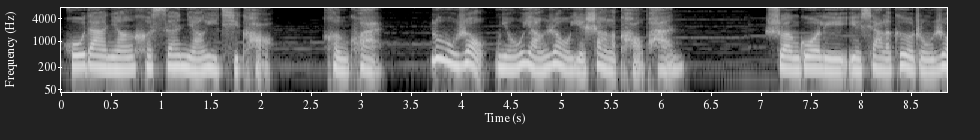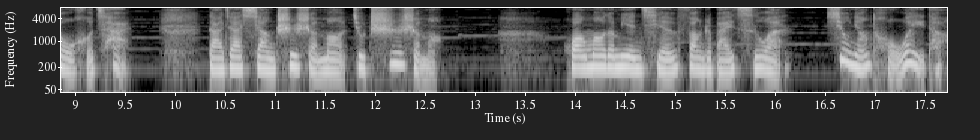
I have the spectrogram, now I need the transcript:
胡大娘和三娘一起烤，很快，鹿肉、牛羊肉也上了烤盘，涮锅里也下了各种肉和菜。大家想吃什么就吃什么。黄猫的面前放着白瓷碗，绣娘投喂它。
